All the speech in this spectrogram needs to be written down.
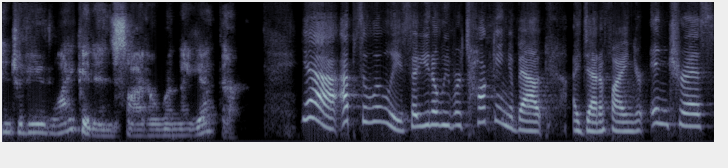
interview like an insider when they get there? Yeah, absolutely. So, you know, we were talking about identifying your interests,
